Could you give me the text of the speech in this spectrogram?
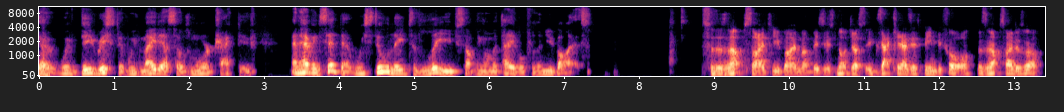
You know, we've de-risked it, we've made ourselves more attractive, and having said that, we still need to leave something on the table for the new buyers. So there's an upside to you buying my business, not just exactly as it's been before. There's an upside as well.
